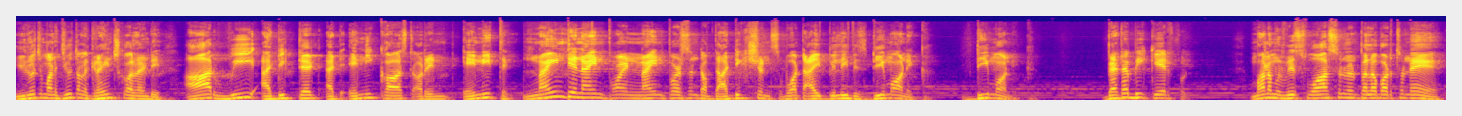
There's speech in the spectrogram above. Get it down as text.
ఈరోజు మన జీవితంలో గ్రహించుకోవాలండి. Are we addicted at any cost or in anything ninety nine point nine percent of the addictions what I believe is demonic demonic better be careful మనం విశ్వాసులను పిలబడుతూనే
